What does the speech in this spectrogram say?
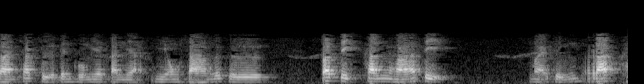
การชักสื่อเป็นผัวเมียกันเนี่ย มีองค์สามก็คือปฏิคันหาติ หมายถึงรักค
